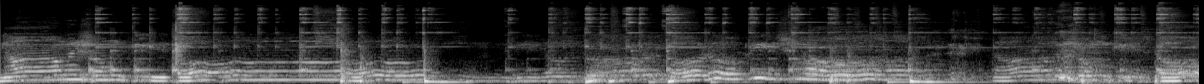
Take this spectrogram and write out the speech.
নাম সংকীর্ত নিরন্তর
